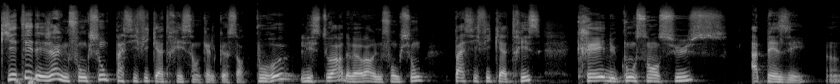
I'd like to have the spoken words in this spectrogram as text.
qui était déjà une fonction pacificatrice en quelque sorte. Pour eux, l'histoire devait avoir une fonction pacificatrice, créer du consensus apaisé. Hein.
